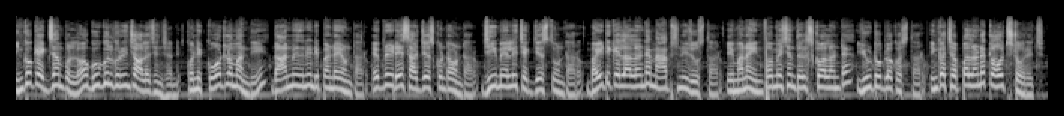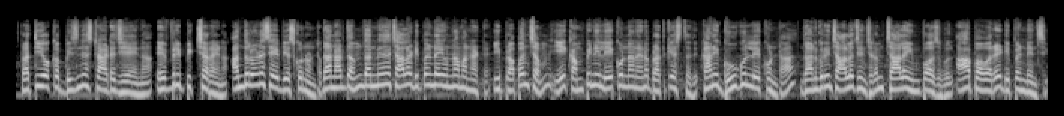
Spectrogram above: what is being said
ఇంకొక ఎగ్జాంపుల్లో గూగుల్ గురించి ఆలోచించండి. కొన్ని కోట్ల మంది దాని మీదనే డిపెండ్ అయి ఉంటారు. ఎవ్రీ డే సర్చ్ చేసుకుంటూ ఉంటారు. జీమెయిల్ని చెక్ చేస్తూ ఉంటారు. బయటికి వెళ్ళాలంటే మ్యాప్స్ని చూస్తారు. ఏమైనా ఇన్ఫర్మేషన్ తెలుసుకోవాలంటే యూట్యూబ్లోకి వస్తారు. ఇంకా చెప్పాలంటే క్లౌడ్ స్టోరేజ్. ప్రతి ఒక్క బిజినెస్ స్ట్రాటజీ అయినా ఎవ్రీ పిక్చర్ అయినా అందులోనే సేవ్ చేసుకొని ఉంటాం. దాని అర్థం దాని మీద చాలా డిపెండ్ అయి ఉన్నాం అన్నట్టే. ఈ ప్రపంచం ఏ కంపెనీ లేకుండానైనా బ్రతికేస్తుంది. కానీ గూగుల్ లేకుండా దాని గురించి ఆలోచించడం చాలా ఇంపాసిబుల్. ఆ పవరే డిపెండెన్సీ.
